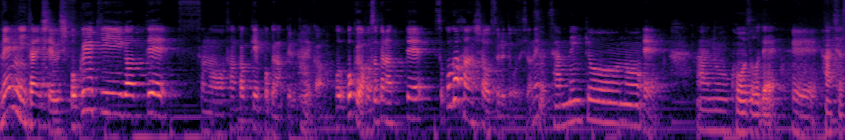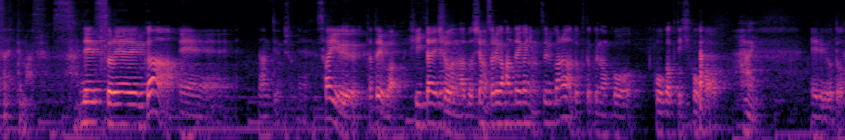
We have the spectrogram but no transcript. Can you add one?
うね。面に対して後奥行きがあってその三角形っぽくなってるというか、ほ奥が細くなってそこが反射をするってことですよね。三面鏡のえあの構造でええ。反射させてます。えでそれが、えーなんて言うんでしょうね。左右例えば非対称などしてもそれが反対側にも映るから独特のこう光学的効果をはい。得るよと、はい。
